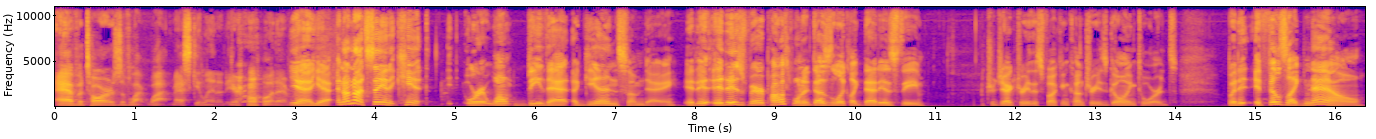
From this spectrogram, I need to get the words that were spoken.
avatars of like white masculinity or whatever. Yeah, yeah. And I'm not saying it can't or it won't be that again someday. It, it it is very possible and it does look like that is the trajectory this fucking country is going towards. But it, it feels like now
